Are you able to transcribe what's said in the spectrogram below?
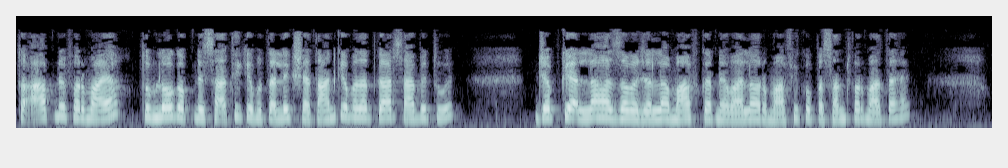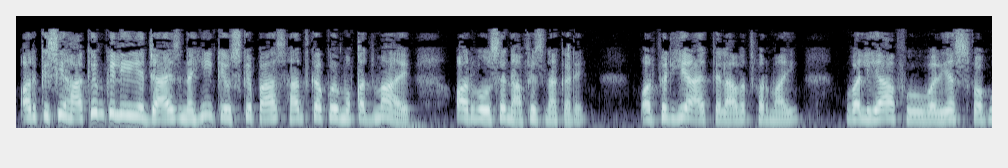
تو آپ نے فرمایا، تم لوگ اپنے ساتھی کے متعلق شیطان کے مددگار ثابت ہوئے، جبکہ اللہ عز و جل معاف کرنے والا اور معافی کو پسند فرماتا ہے۔ اور کسی حاکم کے لیے یہ جائز نہیں کہ اس کے پاس حد کا کوئی مقدمہ آئے اور وہ اسے نافذ نہ کرے۔ اور پھر یہ آئے تلاوت فرمائی ولیاف ولیس فہ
